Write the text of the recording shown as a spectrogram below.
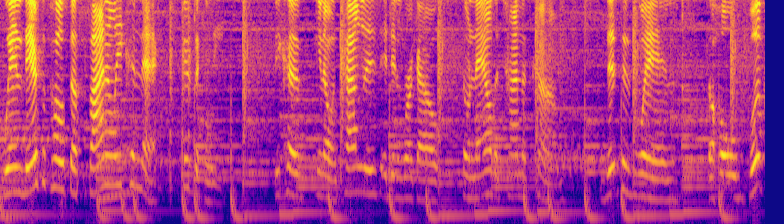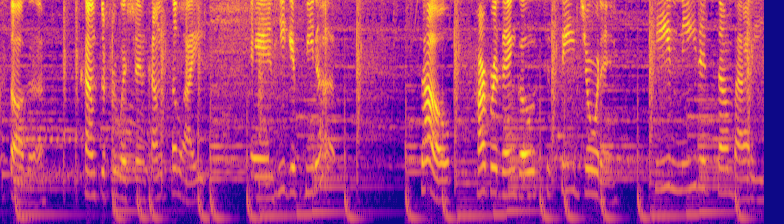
When they're supposed to finally connect physically, because, you know, in college it didn't work out. So now the time has come. This is when the whole book saga comes to fruition, comes to light, and he gets beat up. So Harper then goes to see Jordan. He needed somebody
